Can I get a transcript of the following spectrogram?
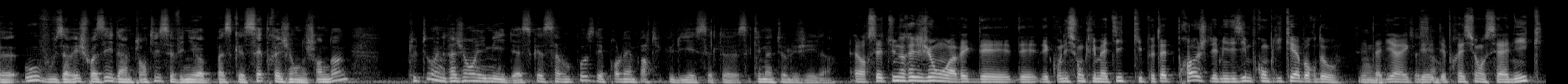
euh, où vous avez choisi d'implanter ce vignoble parce que cette région de Shandong plutôt une région humide. Est-ce que ça vous pose des problèmes particuliers, cette, euh, cette climatologie-là Alors, c'est une région avec des, des- des conditions climatiques qui peut être proches des millésimes compliqués à Bordeaux, Mmh, c'est-à-dire avec des, pressions océaniques,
